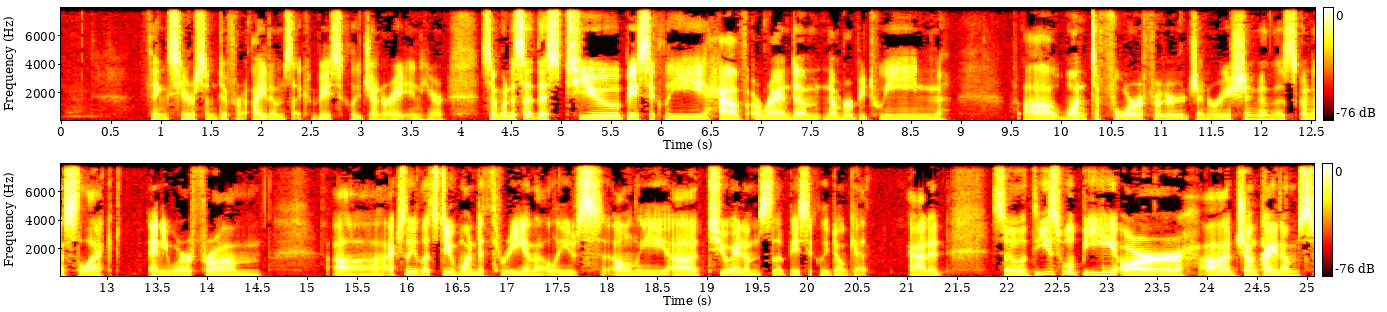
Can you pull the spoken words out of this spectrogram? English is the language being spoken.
things here, some different items that can basically generate in here. So I'm going to set this to basically have a random number between uh, 1 to 4 for generation, and that's going to select anywhere from uh, actually, let's do one to three, and that leaves only uh, two items that basically don't get added. So these will be our uh, junk items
